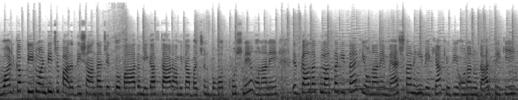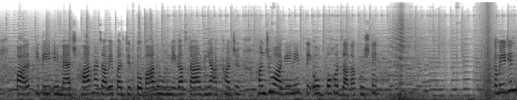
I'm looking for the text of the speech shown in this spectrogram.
ਵਰਲਡ ਕੱਪ T20 ਚ ਭਾਰਤ ਦੀ ਸ਼ਾਨਦਾਰ ਜਿੱਤ ਤੋਂ ਬਾਅਦ ਮੈਗਾ ਸਟਾਰ ਅਮਿਤਾਭ ਬੱਚਨ ਬਹੁਤ ਖੁਸ਼ ਨੇ। ਉਹਨਾਂ ਨੇ ਇਸ ਗੱਲ ਦਾ ਖੁਲਾਸਾ ਕੀਤਾ ਹੈ ਕਿ ਉਹਨਾਂ ਨੇ ਮੈਚ ਤਾਂ ਨਹੀਂ ਦੇਖਿਆ, ਕਿਉਂਕਿ ਉਹਨਾਂ ਨੂੰ ਡਰ ਸੀ ਕਿ ਭਾਰਤ ਕਿਤੇ ਇਹ ਮੈਚ ਹਾਰ ਨਾ ਜਾਵੇ। ਪਰ ਜਿੱਤ ਤੋਂ ਬਾਅਦ ਹੁਣ ਮੈਗਾ ਸਟਾਰ ਦੀਆਂ ਅੱਖਾਂ 'ਚ ਹੰਝੂ ਆ ਗਏ ਨੇ ਤੇ ਉਹ ਬਹੁਤ ਜ਼ਿਆਦਾ ਖੁਸ਼ ਨੇ। ਕਮੇਡੀਅਨ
